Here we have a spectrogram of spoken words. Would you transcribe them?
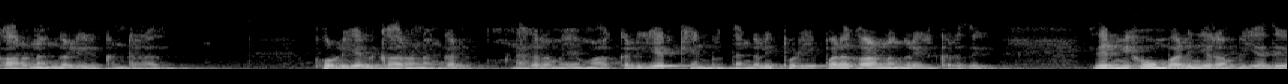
காரணங்கள் இருக்கின்றன. பொருளியல் காரணங்கள் நகரமயமாக்கல் இயற்கை நிறுத்தங்கள் இப்படி பல காரணங்கள் இருக்கிறது. இதில் மிகவும் வழி நிரம்பியது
